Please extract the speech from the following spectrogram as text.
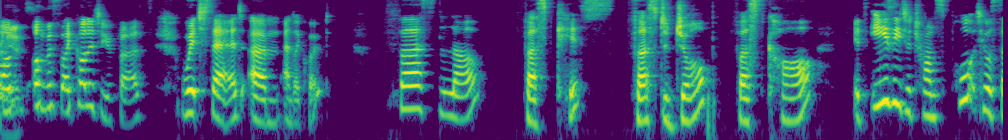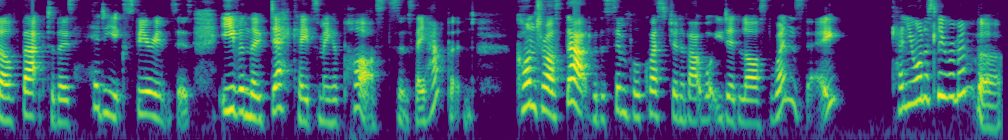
on, on the psychology of firsts, which said, um, and I quote, first love, first kiss, first job, first car. It's easy to transport yourself back to those heady experiences, even though decades may have passed since they happened. Contrast that with a simple question about what you did last Wednesday. Can you honestly remember?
